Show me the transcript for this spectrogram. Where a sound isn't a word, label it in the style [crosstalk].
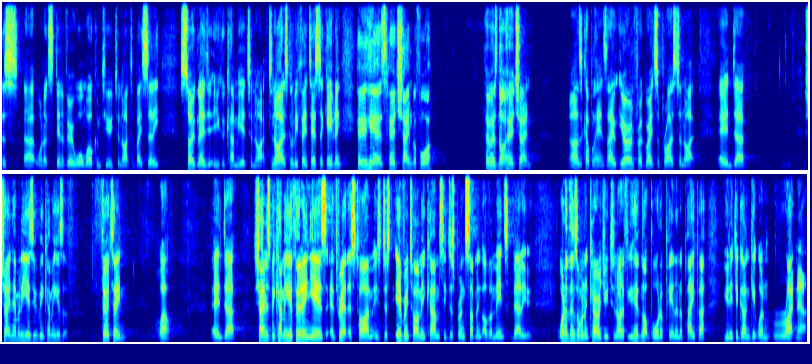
uh, want to extend a very warm welcome to you tonight to Bay City. So glad that you could come here tonight. Tonight it's going to be a fantastic evening. Who here has heard Shane before? Who has not heard Shane? Oh, there's a couple of hands. You're in for a great surprise tonight. And uh, Shane, how many years have you been coming here? 13. Wow. And uh, Shane has been coming here 13 years, and throughout this time, he's just every time he comes, he just brings something of immense value. One of the things I want to encourage you tonight, if you have not bought a pen and a paper, you need to go and get one right now.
